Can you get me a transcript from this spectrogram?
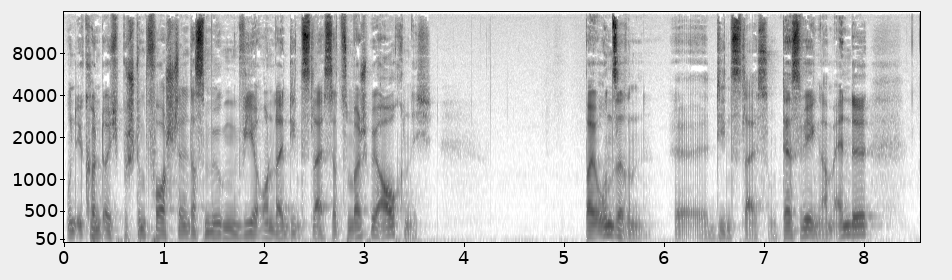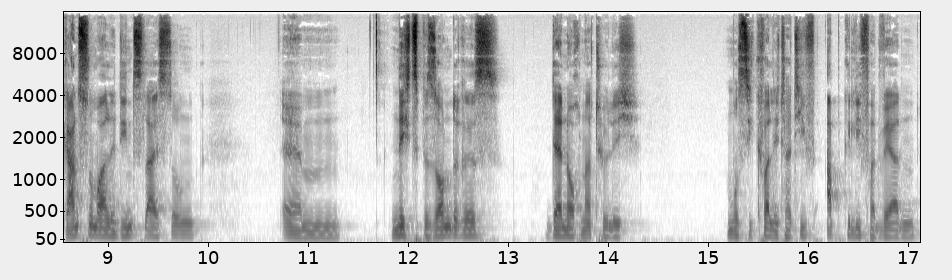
Und ihr könnt euch bestimmt vorstellen, das mögen wir Online-Dienstleister zum Beispiel auch nicht. Bei unseren äh, Dienstleistungen. Deswegen am Ende ganz normale Dienstleistungen, ähm, nichts Besonderes. Dennoch natürlich muss sie qualitativ abgeliefert werden.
